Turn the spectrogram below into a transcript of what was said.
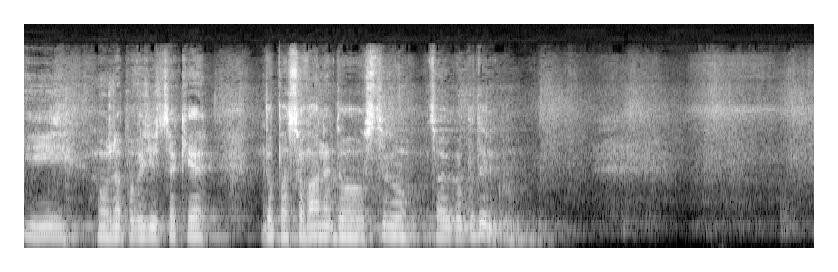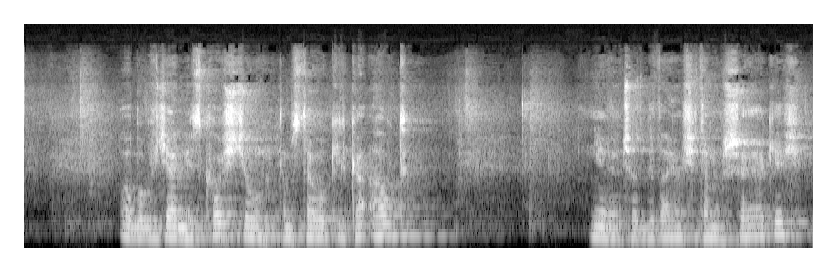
I można powiedzieć takie dopasowane do stylu całego budynku. Obok widziałem jest kościół, tam stało kilka aut. Nie wiem, czy odbywają się tam msze jakieś.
